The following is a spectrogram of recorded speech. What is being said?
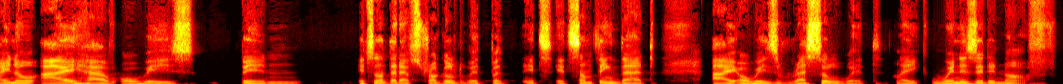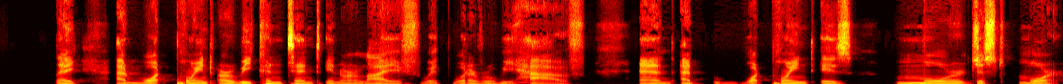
i know i have always been it's not that i've struggled with but it's it's something that i always wrestle with. Like when is it enough? Like at what point are we content in our life with whatever we have? And at what point is more just more?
